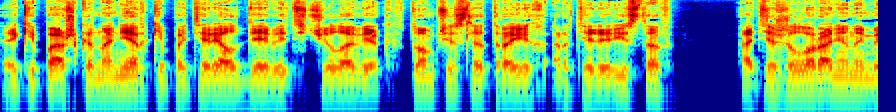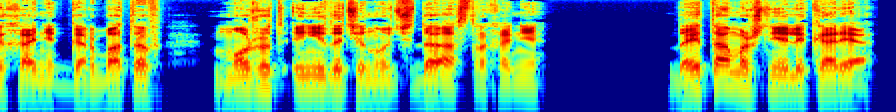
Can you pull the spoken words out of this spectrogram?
Экипаж канонерки потерял девять человек, в том числе троих артиллеристов, а тяжелораненый механик Горбатов может и не дотянуть до Астрахани. Да и тамошние лекаря,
